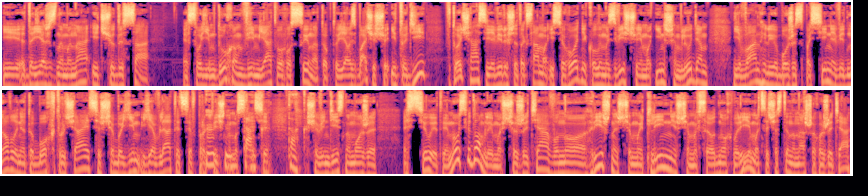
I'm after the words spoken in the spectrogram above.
і даєш знамена і чудеса своїм духом в ім'я Твого Сина. Тобто я ось бачу, що і тоді, в той час, я вірю, що так само і сьогодні, коли ми звіщуємо іншим людям Євангелію, Боже спасіння, відновлення, то Бог втручається, щоб їм являти це в практичному mm-hmm. сенсі, так, так. що він дійсно може зцілити. Ми усвідомлюємо, що життя воно грішне, що ми тлінні, що ми все одно хворіємо. Це частина нашого життя,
